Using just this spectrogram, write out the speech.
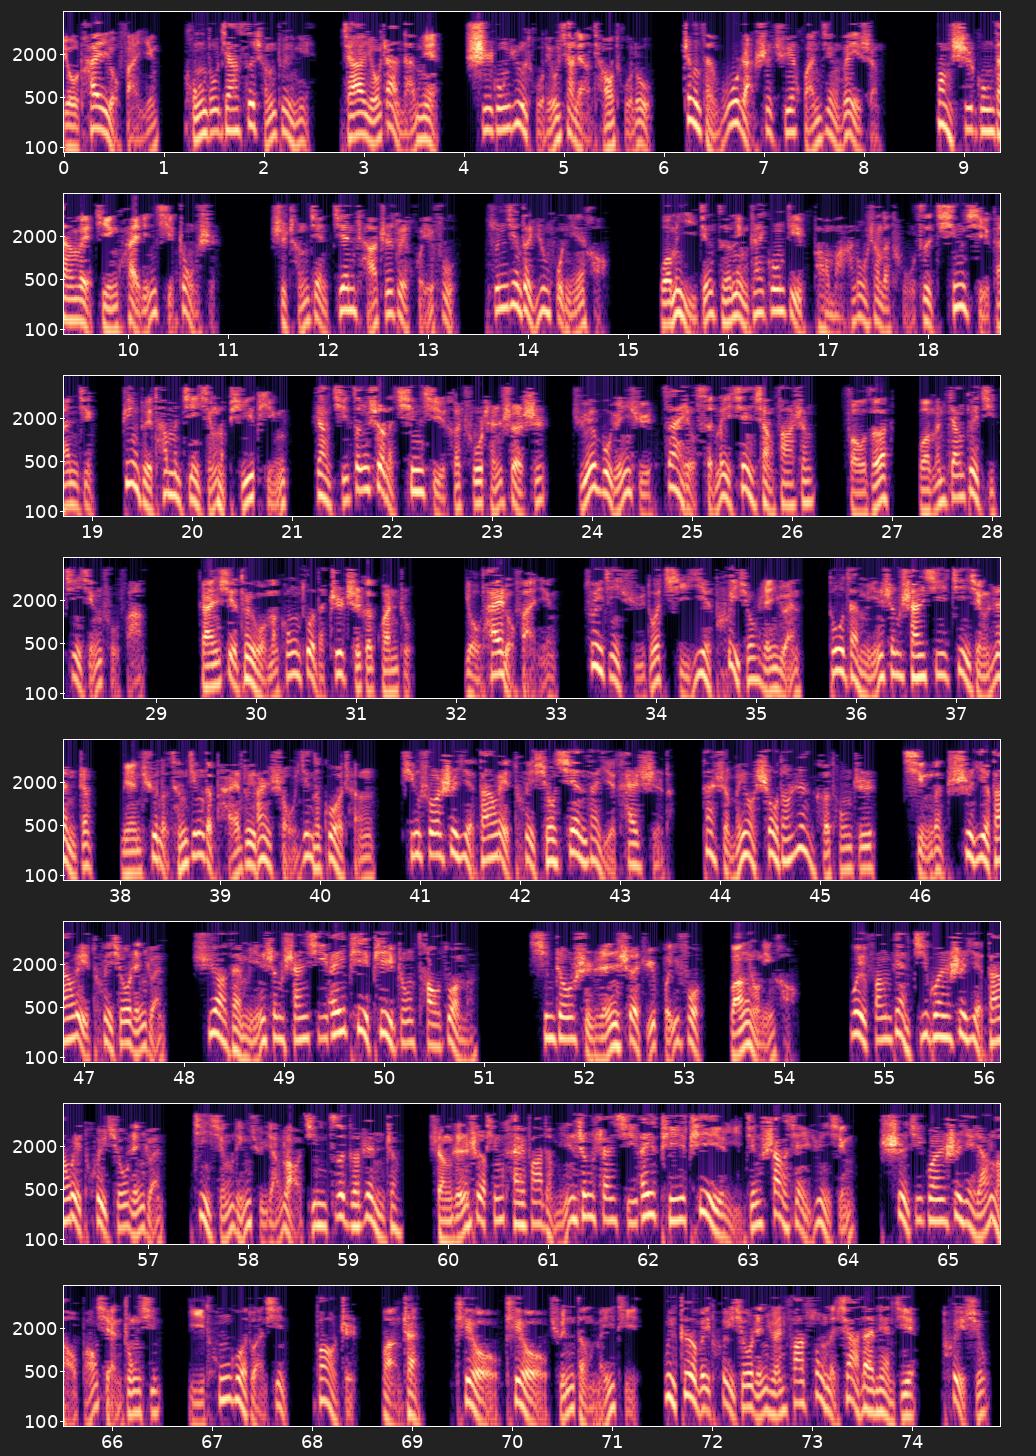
有拍有反应，洪都加斯城对面加油站南面施工用土留下两条土路，正在污染市区环境卫生，望施工单位尽快引起重视。是城建监察支队回复：尊敬的用户您好，我们已经责令该工地把马路上的土渍清洗干净，并对他们进行了批评，让其增设了清洗和除尘设施，绝不允许再有此类现象发生，否则我们将对其进行处罚。感谢对我们工作的支持和关注，有拍友反映。最近许多企业退休人员都在民生山西进行认证，免去了曾经的排队按手印的过程。听说事业单位退休现在也开始了，但是没有收到任何通知。请问事业单位退休人员需要在民生山西 APP 中操作吗？忻州市人社局回复网友您好，为方便机关事业单位退休人员。进行领取养老金资格认证，省人社厅开发的民生山西 APP 已经上线运行。市机关事业养老保险中心已通过短信、报纸、网站、QQ 群等媒体为各位退休人员发送了下载链接。退休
